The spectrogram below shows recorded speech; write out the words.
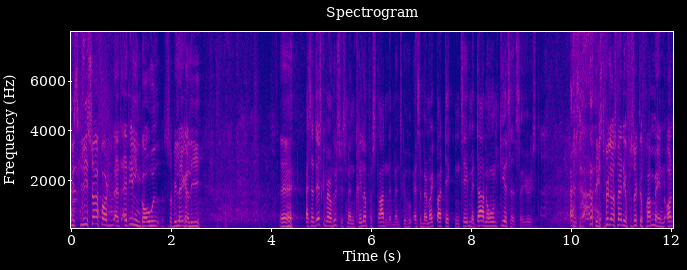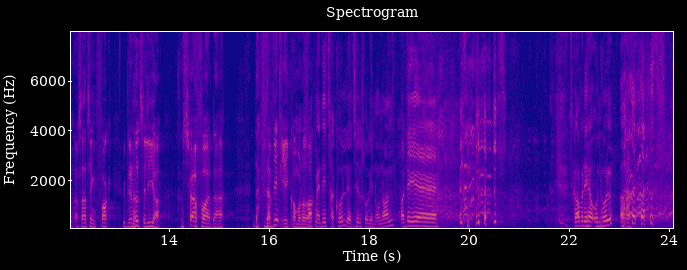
Vi skal lige sørge for, at, at ilden går ud, så vi lægger lige... Øh, Altså, det skal man jo huske, hvis man griller på stranden. at Man, skal, altså, man må ikke bare dække den til, men der er nogen, de har taget seriøst. Altså, det kan selvfølgelig også være, at de har forsøgt at fremme en ånd, og så har tænkt, fuck, vi bliver nødt til lige at sørge for, at der, der, der virkelig ikke kommer noget fuck man, det er trakul, det har tiltrukket en ånd. Og det øh, skal op i det her ond hul.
